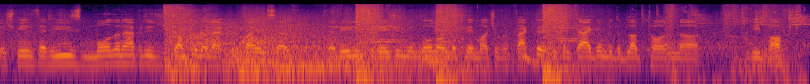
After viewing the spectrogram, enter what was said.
which means that he's more than happy to just jump in on active by himself. The Radiant Evasion will no longer play much of a factor. You can tag him with the Bloodthorn uh, debuff.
